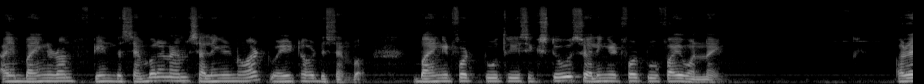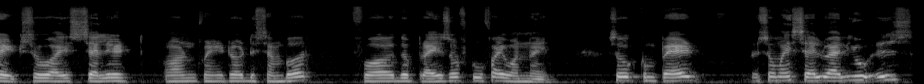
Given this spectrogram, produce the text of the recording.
i'm buying it on 15 december and i'm selling it on 23rd december. Buying it for 2362 selling it for 2519 all right so i sell it on 23rd december for the price of 2519 so compared so my sell value is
